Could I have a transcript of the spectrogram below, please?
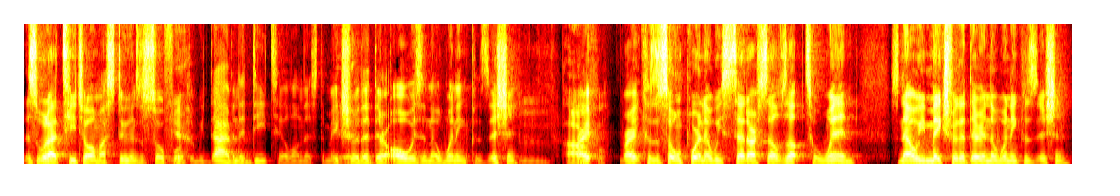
This is what I teach all my students and so forth. We dive into detail on this to make sure that they're always in a winning position. Mm, right? Powerful. Right? Because it's so important that we set ourselves up to win. So now we make sure that they're in the winning position,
